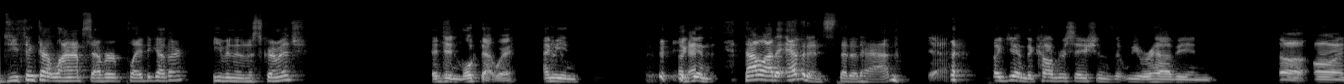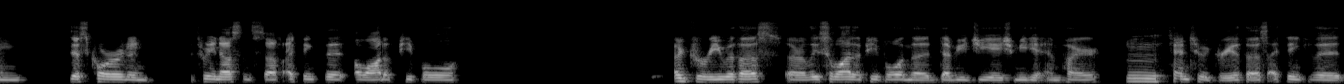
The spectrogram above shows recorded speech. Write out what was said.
do you think that lineups ever played together? Even in a scrimmage? It didn't look that way. I mean, again, not a lot of evidence that it had. yeah. Again, the conversations that we were having uh, on Discord and between us and stuff, I think that a lot of people, agree with us, or at least a lot of the people in the WGH media empire Mm, tend to agree with us. I think that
